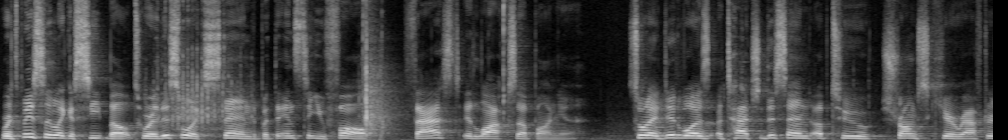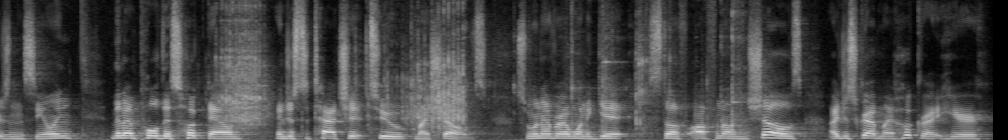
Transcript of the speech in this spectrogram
where it's basically like a seat belt to where this will extend, but the instant you fall fast, it locks up on you. So what I did was attach this end up to strong secure rafters in the ceiling. Then I pull this hook down and just attach it to my shelves. So whenever I want to get stuff off and on the shelves, I just grab my hook right here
